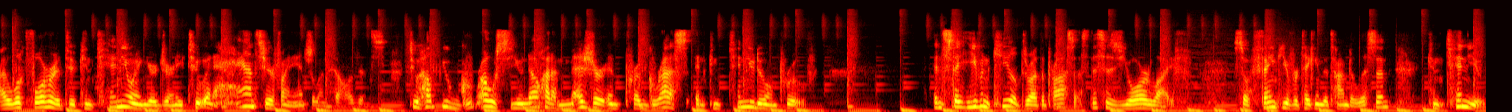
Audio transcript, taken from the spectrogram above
I look forward to continuing your journey to enhance your financial intelligence, to help you grow so you know how to measure and progress and continue to improve. And stay even keeled throughout the process. This is your life. So thank you for taking the time to listen. Continue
